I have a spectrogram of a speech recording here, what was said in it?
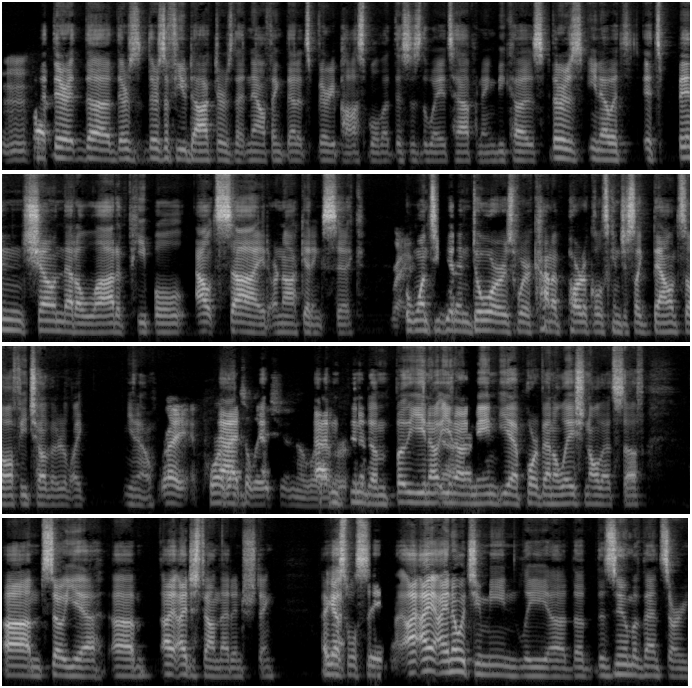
hmm but there the there's there's a few doctors that now think that it's very possible that this is the way it's happening because there's you know it's it's been shown that a lot of people outside are not getting sick right. but once you get indoors where kind of particles can just like bounce off each other like you know Right. Poor Ad- ventilation or ad whatever. infinitum but you know you know what i mean yeah poor ventilation all that stuff um so yeah um i, I just found that interesting i guess we'll see I, I i know what you mean lee uh the the zoom events are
